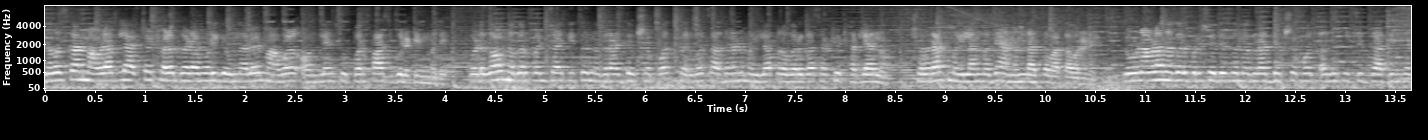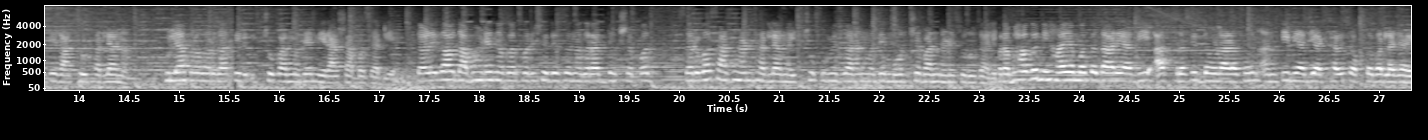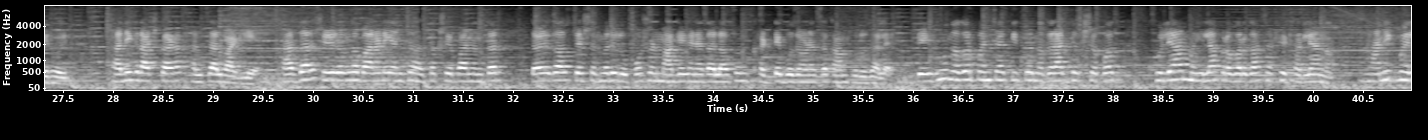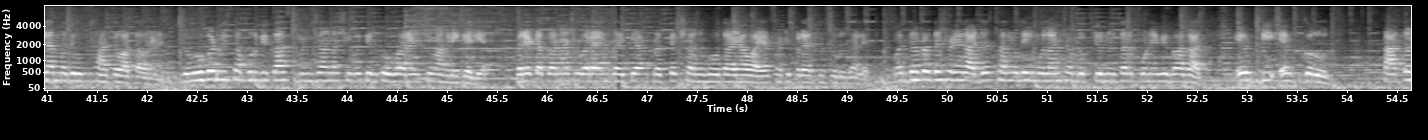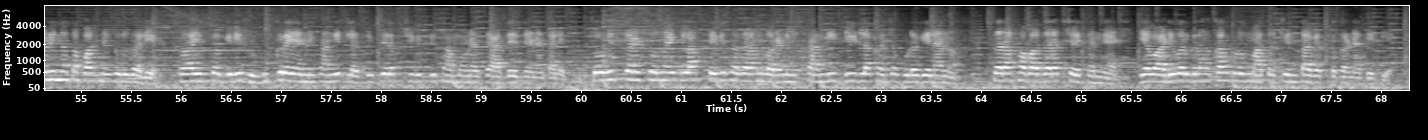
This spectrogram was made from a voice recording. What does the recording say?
नमस्कार मावळातल्या आजच्या ठळक घडामोडी घेऊन आलोय मावळ ऑनलाईन सुपरफास्ट बुलेटिनमध्ये वडगाव नगरपंचायतीचं नगराध्यक्षपद सर्वसाधारण महिला प्रवर्गासाठी ठरल्यानं शहरात महिलांमध्ये आनंदाचं वातावरण आहे. लोणावळा नगर परिषदेचं नगराध्यक्षपद अनुसूचित जातींसाठी राखीव ठरल्यानं खुल्या प्रवर्गातील इच्छुकांमध्ये निराशा पसरली आहे. तळेगाव दाभाडे नगर परिषदेचं नगराध्यक्षपद सर्वसाधारण ठरल्यानं इच्छुक उमेदवारांमध्ये मोर्चे बांधणी सुरू झाली. प्रभाग निहाय मतदार यादी आज प्रसिद्ध होणार असून अंतिम यादी अठ्ठावीस ऑक्टोबरला जाहीर होईल. स्थानिक राजकारणात हालचाल वाढली आहे. खासदार श्रीरंग बाराणे यांच्या हस्तक्षेपानंतर तळेगाव स्टेशनवरील उपोषण मागे घेण्यात आलं असून खड्डे बुजवण्याचं काम सुरू झालंय. देहू नगरपंचायतीचं नगराध्यक्षपद खुल्या महिला प्रवर्गासाठी ठरल्यानं स्थानिक महिलांमध्ये उत्साहाचं वातावरण आहे. लोहगड विसापूर विकास मंचानं शिवतीर्थ उभारण्याची मागणी केली आहे. पर्यटकांना शिवरायांचा इतिहास प्रत्यक्ष अनुभवता यावा यासाठी प्रयत्न सुरू झाले मध्य प्रदेश आणि राजस्थानमधील मुलांच्या मृत्यूनंतर पुणे विभागात एफ डी एफ करून तातडीनं तपासणी सुरू झाली आहे. सहआयुक्त गिरीश डुकरे यांनी सांगितलं की सिरपची विक्री थांबवण्याचे आदेश देण्यात आले. चोवीस कॅरेट सोनं एक लाख तेवीस हजारांवर आणि चांदी दीड लाखांच्या पुढे गेल्यानं सराफा बाजारात चैतन्य आहे. या वाढीवर ग्राहकांकडून मात्र चिंता व्यक्त करण्यात येते.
